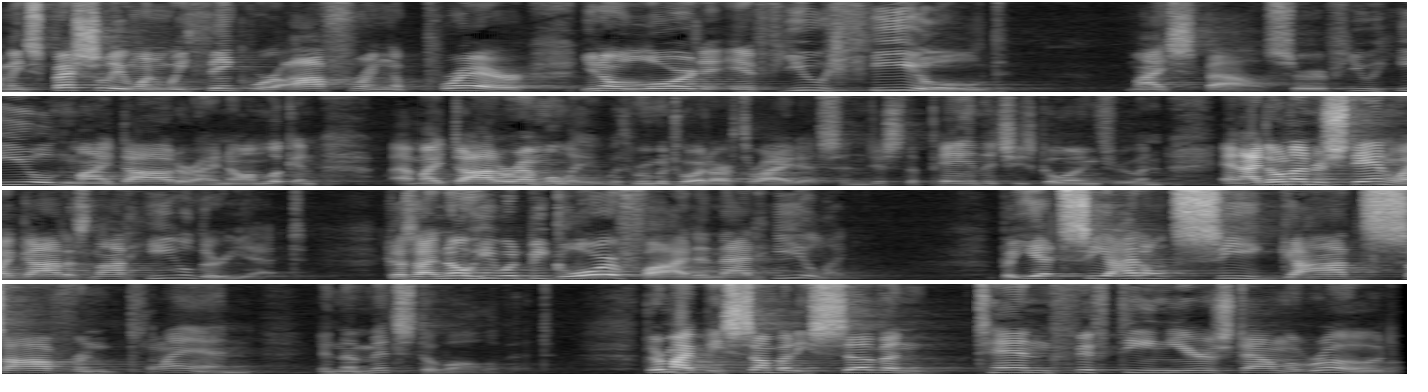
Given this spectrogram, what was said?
I mean, especially when we think we're offering a prayer, you know, Lord, if you healed my spouse or if you healed my daughter, I know I'm looking my daughter Emily with rheumatoid arthritis and just the pain that she's going through. And, and I don't understand why God has not healed her yet because I know He would be glorified in that healing. But yet, see, I don't see God's sovereign plan in the midst of all of it. There might be somebody 7, 10, 15 years down the road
